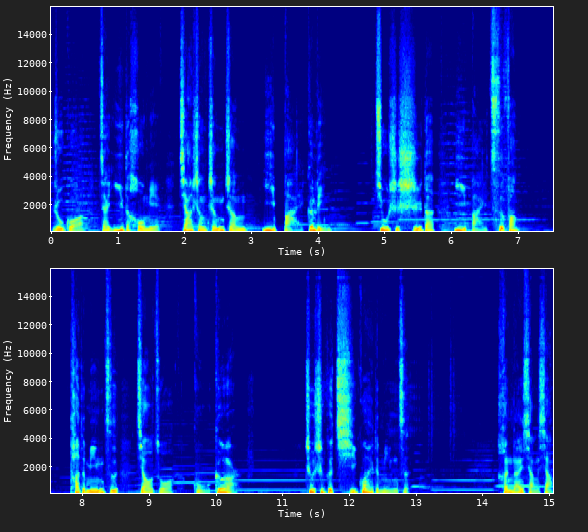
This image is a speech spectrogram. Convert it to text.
如果在一的后面加上整整一百个零，就是十的一百次方。它的名字叫做古戈尔。这是个奇怪的名字，很难想象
